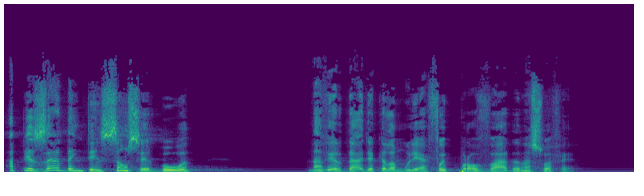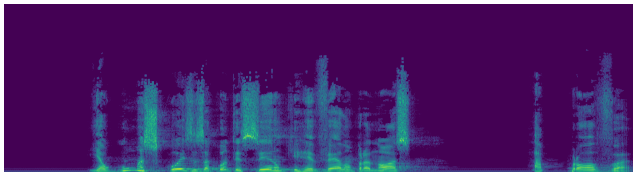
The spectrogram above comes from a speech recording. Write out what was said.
apesar da intenção ser boa, na verdade aquela mulher foi provada na sua fé. E algumas coisas aconteceram que revelam para nós a prova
